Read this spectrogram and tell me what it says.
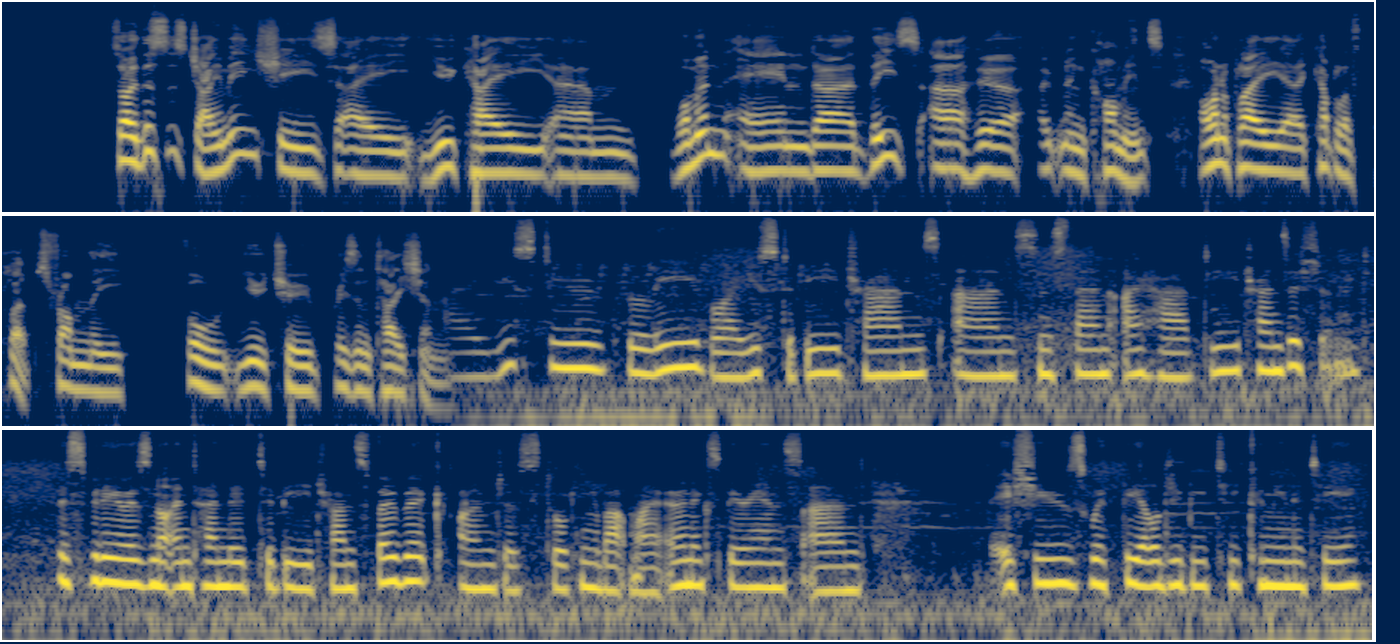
So, this is Jamie. She's a UK um, woman, and uh, these are her opening comments. I want to play a couple of clips from the full YouTube presentation. I used to believe or I used to be trans, and since then I have detransitioned. This video is not intended to be transphobic, I'm just talking about my own experience and issues with the LGBT community.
